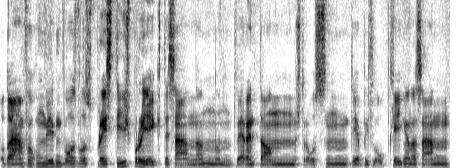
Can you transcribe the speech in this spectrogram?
oder einfach um irgendwas, was Prestigeprojekte sind. Ne? Und während dann Straßen, die ein bisschen abgelegener sind,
